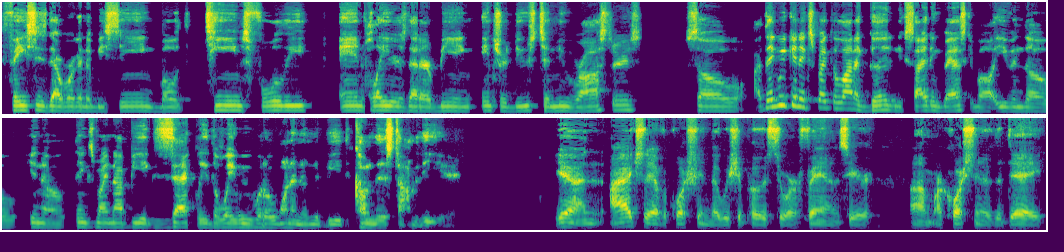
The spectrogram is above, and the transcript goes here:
faces that we're going to be seeing, both teams fully and players that are being introduced to new rosters. So I think we can expect a lot of good and exciting basketball, even though you know things might not be exactly the way we would have wanted them to be come this time of the year. Yeah, and I actually have a question that we should pose to our fans here. Um, our question of the day:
